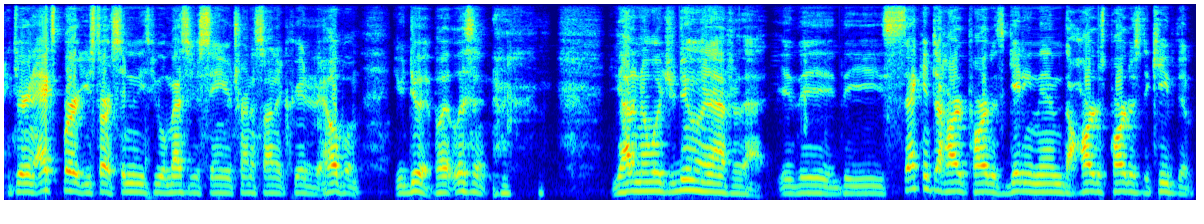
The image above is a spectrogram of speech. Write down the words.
If you're an expert, you start sending these people messages saying you're trying to sign a creator to help them. You do it. But listen, you got to know what you're doing after that. The the second to hard part is getting them. The hardest part is to keep them.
